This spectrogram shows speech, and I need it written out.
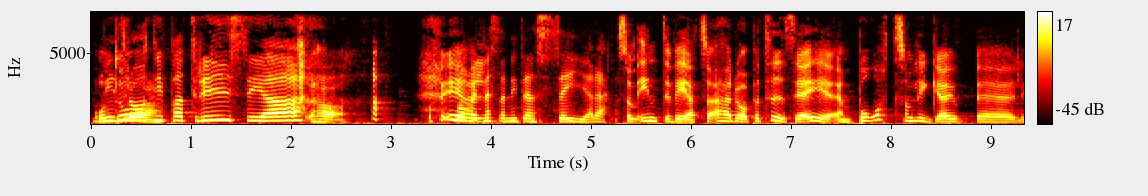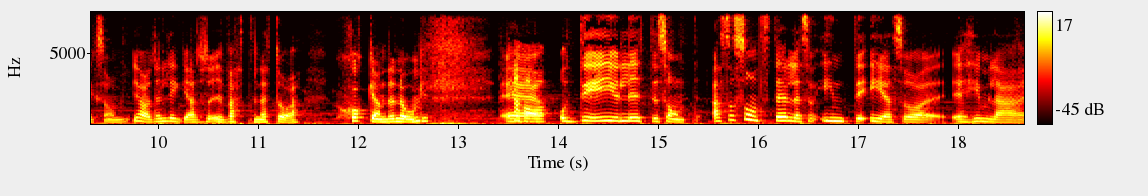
Och Vi då- drar till Patricia. Ja. Man vill nästan inte ens säga det. som inte vet så är då Patricia är en båt som ligger eh, liksom, ja den ligger alltså i vattnet då. Chockande nog. Eh, Ja. och det är ju lite sånt, alltså sånt ställe som inte är så eh, himla...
